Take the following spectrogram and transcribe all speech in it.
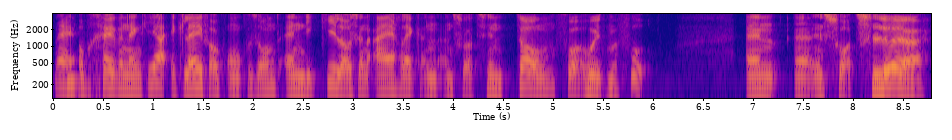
Nee, op een gegeven moment denk je, ja, ik leef ook ongezond. En die kilo's zijn eigenlijk een, een soort symptoom voor hoe ik me voel. En uh, een soort sleur.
